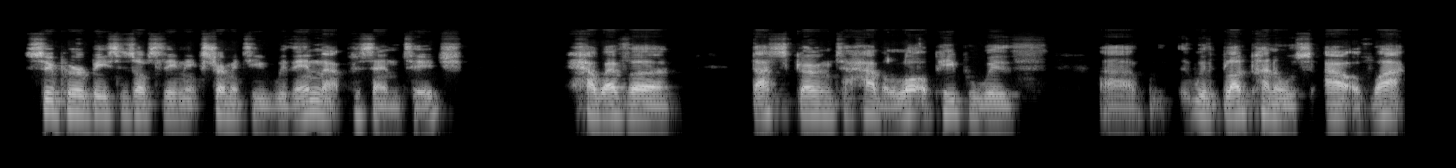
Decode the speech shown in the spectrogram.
super obese is obviously an extremity within that percentage. However, that's going to have a lot of people with uh, with blood panels out of whack.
